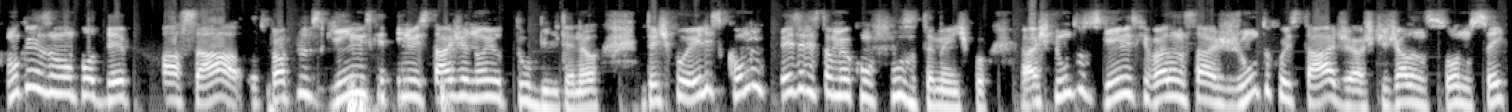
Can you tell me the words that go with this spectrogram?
Como que eles não vão poder passar os próprios games que tem no Stadia no YouTube, entendeu? Então, tipo, eles, como empresa, eles estão meio confusos também. Tipo, eu acho que um dos games que vai lançar junto com o Stadia, acho que já lançou, não sei,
